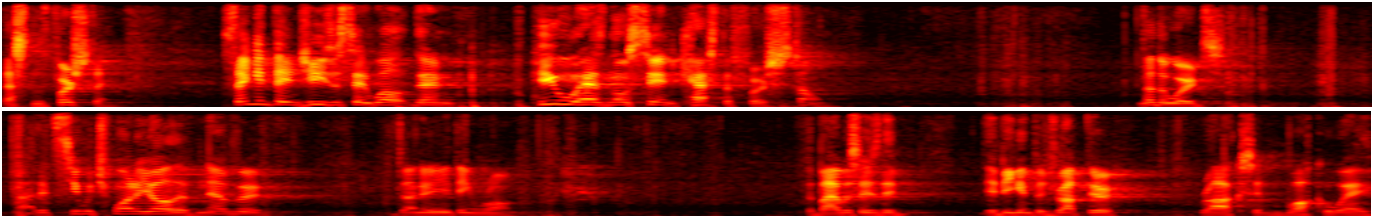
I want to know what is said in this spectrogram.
That's the first thing. Second thing, Jesus said, Well, then he who has no sin cast the first stone. In other words, right, let's see which one of y'all have never done anything wrong. The Bible says they, they begin to drop their rocks and walk away.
